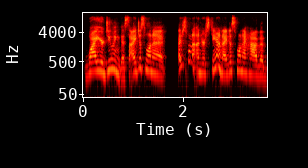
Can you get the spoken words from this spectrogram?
why you're doing this? I just want to I just want to understand. I just want to have a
